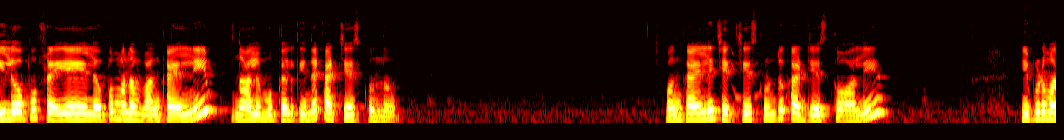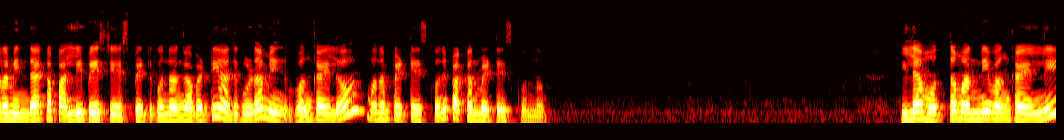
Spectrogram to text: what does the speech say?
ఈలోపు ఫ్రై అయ్యేలోపు మనం వంకాయల్ని నాలుగు ముక్కల కింద కట్ చేసుకుందాం. వంకాయల్ని చెక్ చేసుకుంటూ కట్ చేసుకోవాలి. ఇప్పుడు మనం ఇందాక పల్లి పేస్ట్ చేసి పెట్టుకున్నాం కాబట్టి అది కూడా మీ వంకాయలో మనం పెట్టేసుకొని పక్కన పెట్టేసుకుందాం. ఇలా మొత్తం అన్ని వంకాయల్ని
